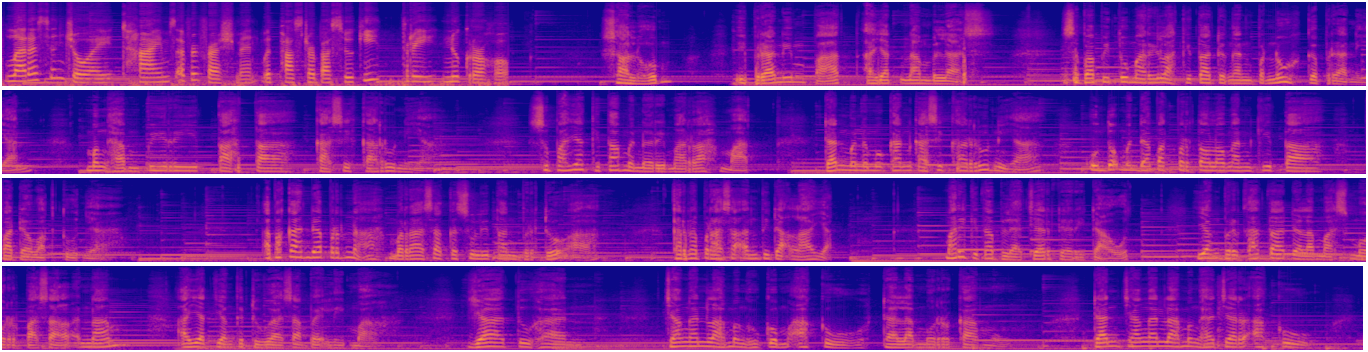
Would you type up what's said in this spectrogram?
Let us enjoy times of refreshment with Pastor Basuki Tri Nugroho. Shalom, Ibrani 4 ayat 16. Sebab itu marilah kita dengan penuh keberanian menghampiri tahta kasih karunia, supaya kita menerima rahmat dan menemukan kasih karunia untuk mendapat pertolongan kita pada waktunya. Apakah Anda pernah merasa kesulitan berdoa karena perasaan tidak layak? Mari kita belajar dari Daud yang berkata dalam Mazmur pasal 6 ayat yang kedua sampai 5. Ya Tuhan, janganlah menghukum aku dalam murkamu dan janganlah menghajar aku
